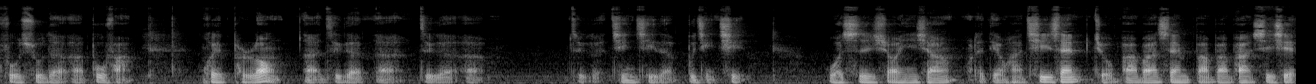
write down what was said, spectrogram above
复苏的呃步伐。会 prolong 啊、这个呃，这个呃，这个经济的不景气。我是肖银祥，我的电话七三九八八三八八八，谢谢。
